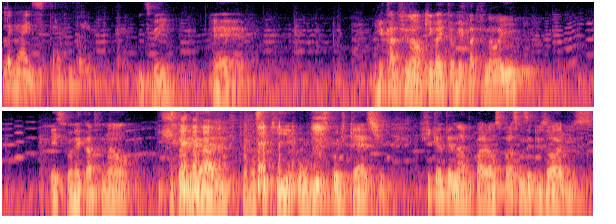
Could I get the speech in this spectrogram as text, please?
legais para acompanhar. Muito bem. É... Recado final. Quem vai ter o recado final aí? Esse foi o recado final. Muito obrigado a você que ouviu esse podcast. Fique antenado para os próximos episódios.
